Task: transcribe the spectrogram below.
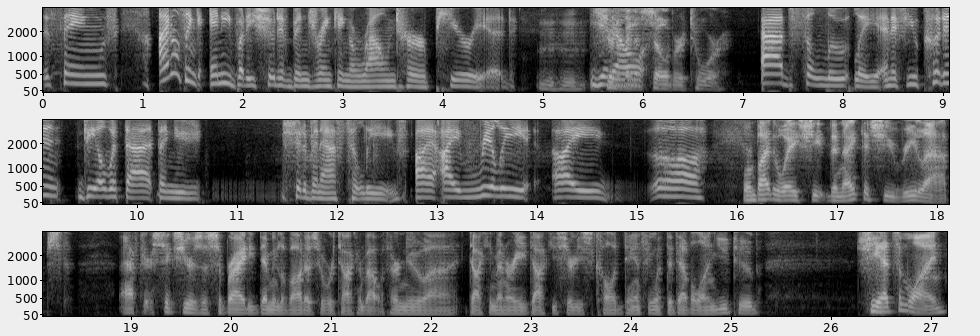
things. I don't think anybody should have been drinking around her. Period. You Should have been know, a sober tour. Absolutely. And if you couldn't deal with that, then you should have been asked to leave. I, I really, I, uh, Well, and by the way, she the night that she relapsed, after six years of sobriety, Demi Lovato's, who we're talking about with her new uh, documentary docuseries called "Dancing with the Devil" on YouTube, she had some wine,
